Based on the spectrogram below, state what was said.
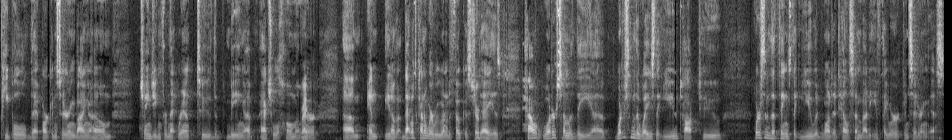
people that are considering buying a home, changing from that rent to the being an actual homeowner. Right. Um, and you know that was kind of where we wanted to focus sure. today. Is how what are some of the uh, what are some of the ways that you talk to what are some of the things that you would want to tell somebody if they were considering this?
